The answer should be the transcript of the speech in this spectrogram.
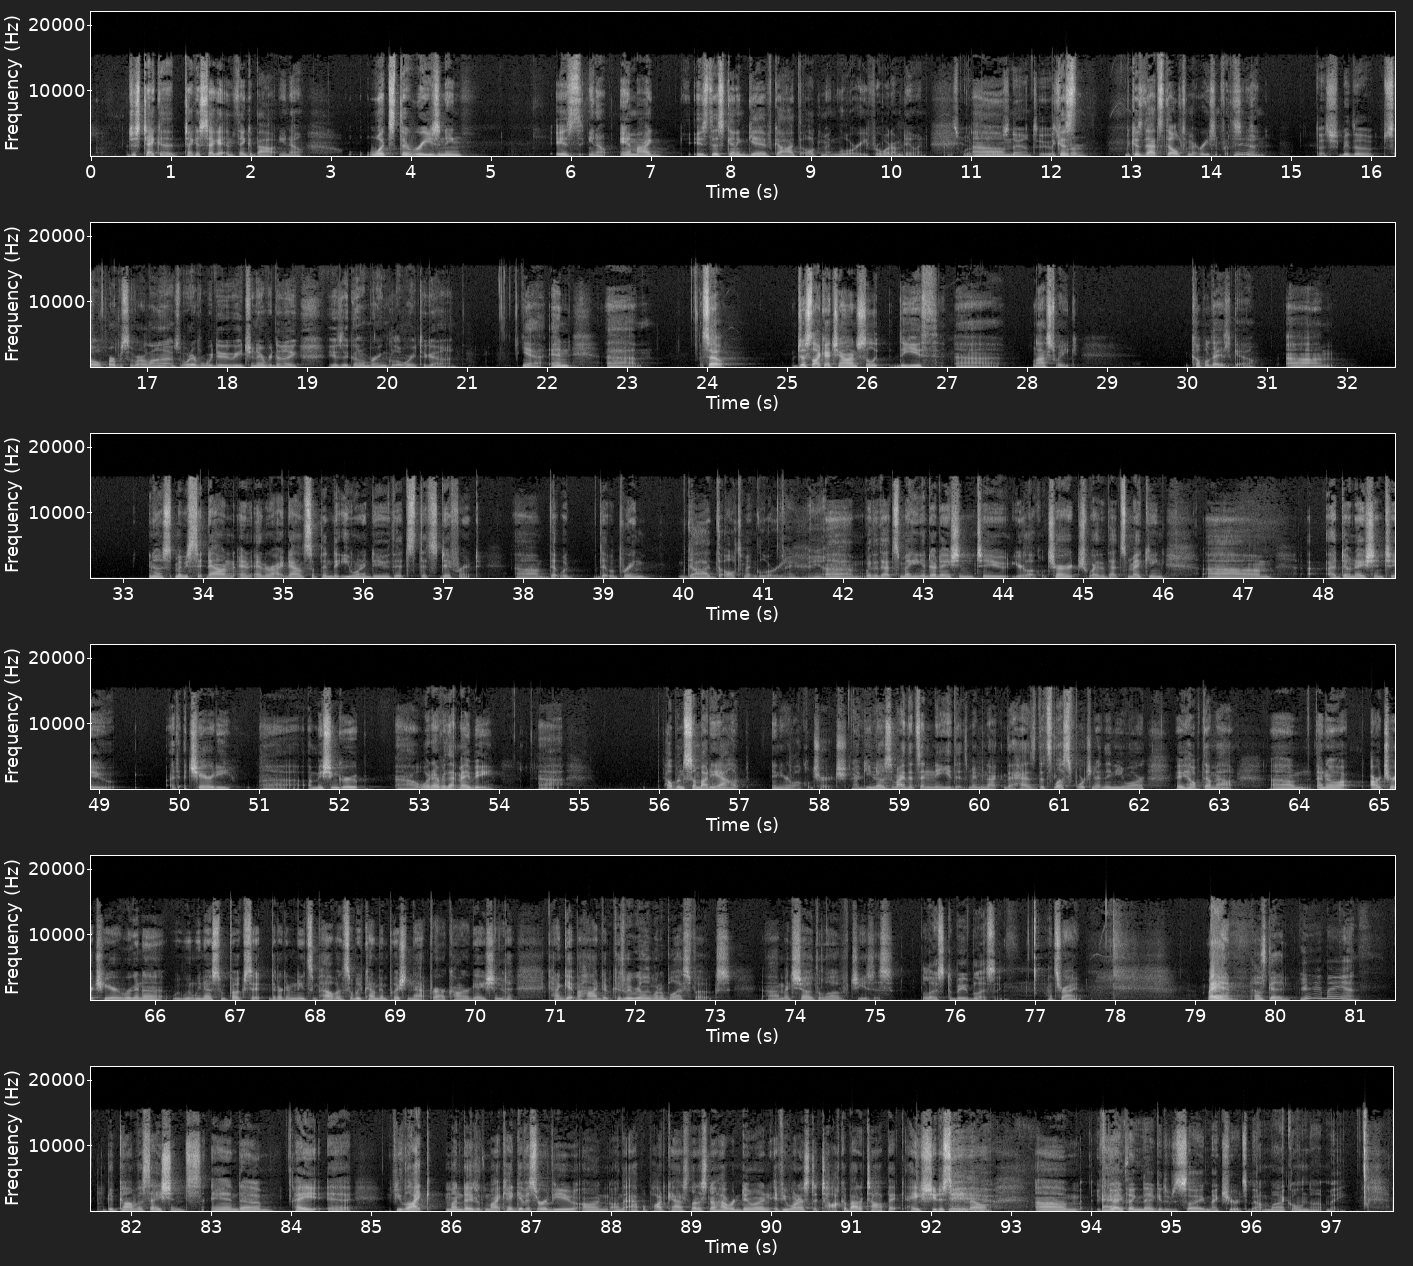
just take a take a second and think about you know what's the reasoning. Is you know, am I? Is this going to give God the ultimate glory for what I'm doing? That's what it boils Um, down to. That's because what our, because that's the ultimate reason for the Yeah. season. that should be the sole purpose of our lives. Whatever we do each and every day, is it going to bring glory to God? Yeah, and um, so just like I challenged the the youth uh, last week, a couple days ago, um, you know, maybe sit down and, and write down something that you want to do that's that's different, um, that would that would bring God the ultimate glory. Um, whether that's making a donation to your local church, whether that's making um, a donation to a, a charity, uh, a mission group, uh, whatever that may be, uh, helping somebody out in your local church. There like you you know somebody that's in need, that's maybe not that has that's less fortunate than you are. Maybe help them out. Um, I know our church here, we're gonna we, we know some folks that, that are gonna need some help, and so we've kind of been pushing that for our congregation Yeah. to kind of get behind it because we really want to bless folks um, and show the love of Jesus. Blessed to be a blessing. That's right. Man, that was good. Yeah, man. Good conversations. And um, hey, uh, if you like Mondays with Mike, hey, give us a review on on the Apple Podcast. Let us know how we're doing. If you want us to talk about a topic, hey, shoot us an email. Um, If you got anything negative to say, make sure it's about Michael and not me.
